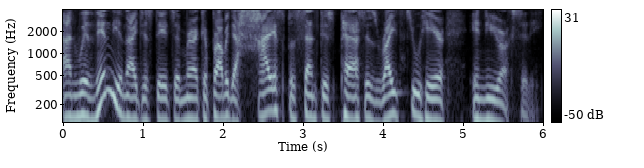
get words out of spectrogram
And within the United States of America, probably the highest percentage passes right through here in New York City.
